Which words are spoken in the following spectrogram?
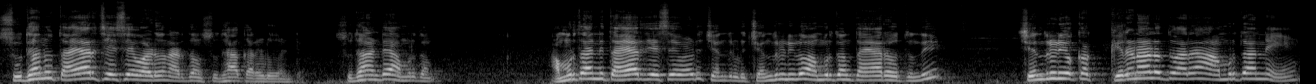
సుధను తయారు చేసేవాడు అని అర్థం సుధాకరుడు అంటే. సుధ అంటే అమృతం. అమృతాన్ని తయారు చేసేవాడు చంద్రుడు. చంద్రునిలో అమృతం తయారవుతుంది. చంద్రుని యొక్క కిరణాల ద్వారా అమృతాన్ని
